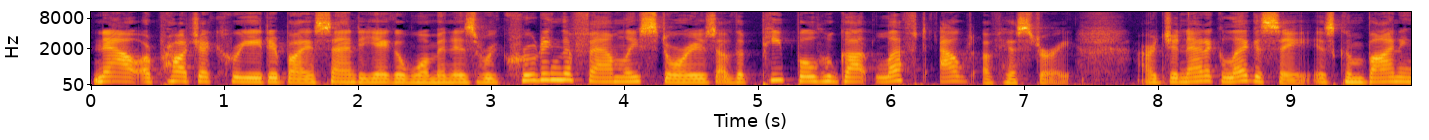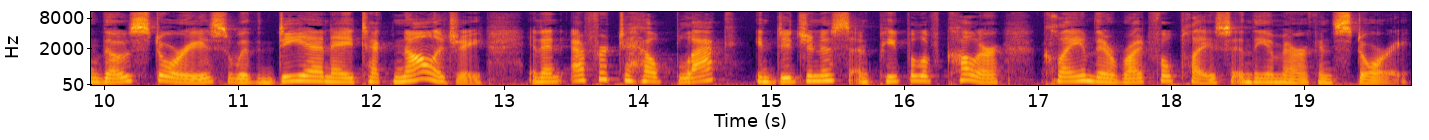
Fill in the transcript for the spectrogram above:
Now, a project created by a San Diego woman is recruiting the family stories of the people who got left out of history. Our genetic legacy is combining those stories with DNA technology in an effort to help Black, Indigenous, and people of color claim their rightful place in the American story.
